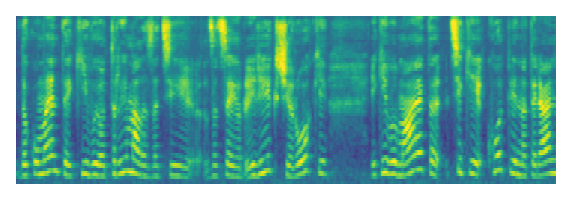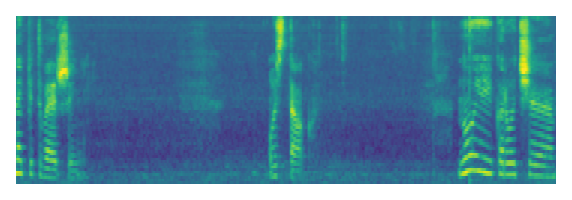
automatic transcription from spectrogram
документи, які ви отримали за, ці, за цей рік чи роки, які ви маєте, тільки копії нотаріально підтверджені. Ось так. Ну і, коротше,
